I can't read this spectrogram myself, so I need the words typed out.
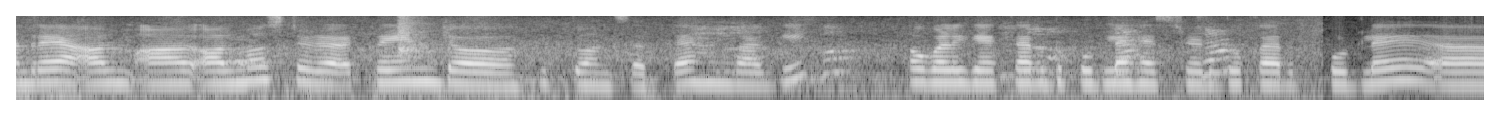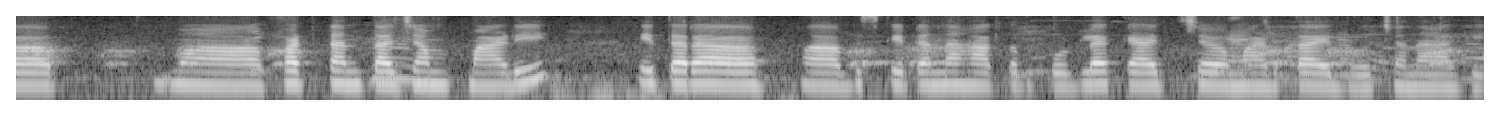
ಅಂದರೆ ಆಲ್ಮೋಸ್ಟ್ ಟ್ರೈನ್ಡ್ ಇತ್ತು ಅನಿಸುತ್ತೆ. ಹಾಗಾಗಿ ಅವುಗಳಿಗೆ ಕರೆದು ಕೂಡಲೇ ಹೆಸರು ಹಿಡಿದು ಕರೆದ ಕೂಡಲೇ ಫಟ್ ಅಂತ ಜಂಪ್ ಮಾಡಿ ಈ ಥರ ಬಿಸ್ಕೆಟನ್ನು ಹಾಕಿದ ಕೂಡಲೇ ಕ್ಯಾಚ್ ಮಾಡ್ತಾ ಇದ್ವು ಚೆನ್ನಾಗಿ.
